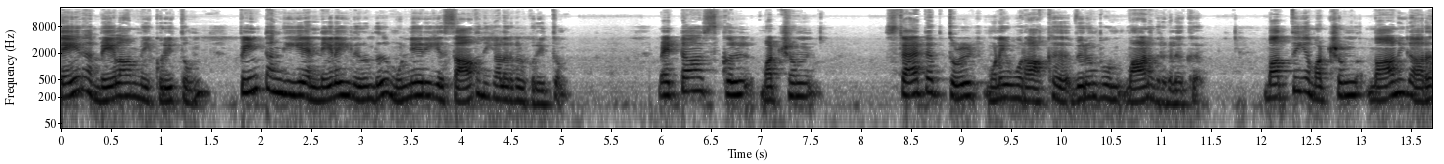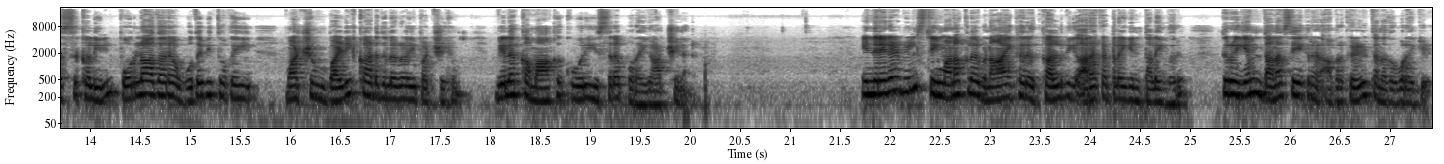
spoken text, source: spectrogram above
நேர மேலாண்மை குறித்தும் பின்தங்கிய நிலையிலிருந்து முன்னேறிய சாதனையாளர்கள் குறித்தும் மெட்டா ஸ்கில் மற்றும் ஸ்டார்ட் அப் தொழில் முனைவோராக விரும்பும் மாணவர்களுக்கு மத்திய மற்றும் மாநில அரசுகளில் பொருளாதார உதவித்தொகை மற்றும் வழிகாட்டுதல்களை பற்றியும் விளக்கமாக கூறி சிறப்புரையாற்றினர். இந்த நிகழ்வில் ஸ்ரீ மணக்குள விநாயகர் கல்வி அறக்கட்டளையின் தலைவர் திரு எம். தனசேகரன் அவர்கள் தனது உரையில்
